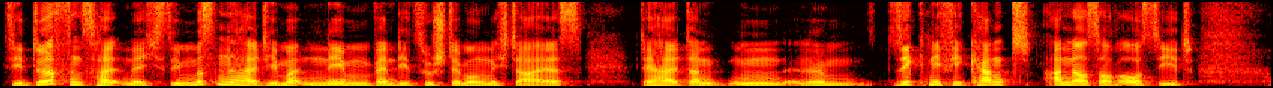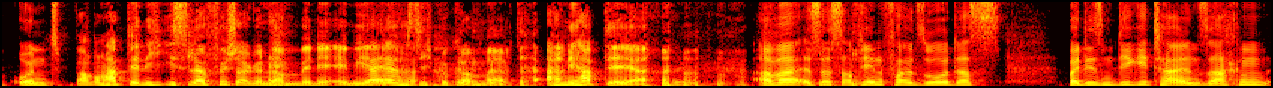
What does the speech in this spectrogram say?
Sie dürfen es halt nicht. Sie müssen halt jemanden nehmen, wenn die Zustimmung nicht da ist, der halt dann mm, ähm, signifikant anders auch aussieht. Und Warum habt ihr nicht Isla Fischer genommen, wenn ihr Amy Ja, ja. Adams nicht bekommen habt? Ach nee, habt ihr ja. Aber es ist auf jeden Fall so, dass bei diesen digitalen Sachen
